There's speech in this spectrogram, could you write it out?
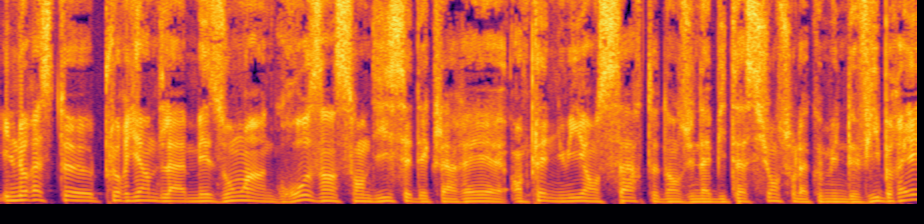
Il ne reste plus rien de la maison. Un gros incendie s'est déclaré en pleine nuit en Sarthe dans une habitation sur la commune de Vibré.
